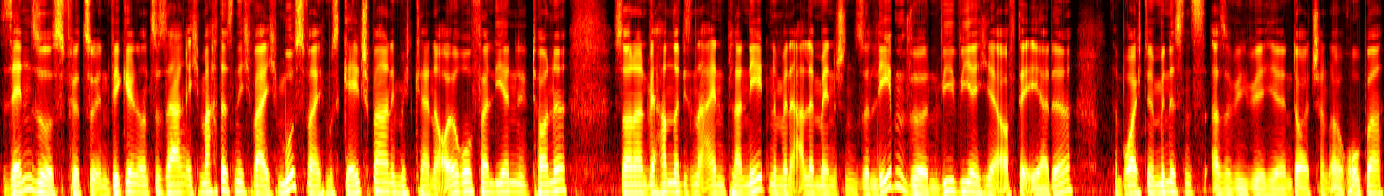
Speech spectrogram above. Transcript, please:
Sensus für zu entwickeln und zu sagen, ich mache das nicht, weil ich muss, weil ich muss Geld sparen, ich möchte keine Euro verlieren in die Tonne, sondern wir haben nur diesen einen Planeten und wenn alle Menschen so leben würden, wie wir hier auf der Erde, dann bräuchten wir mindestens, also wie wir hier in Deutschland, Europa,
